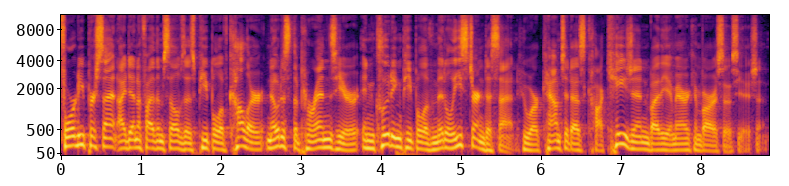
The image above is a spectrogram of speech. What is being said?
40% identify themselves as people of color. Notice the parens here, including people of Middle Eastern descent who are counted as Caucasian by the American Bar Association.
